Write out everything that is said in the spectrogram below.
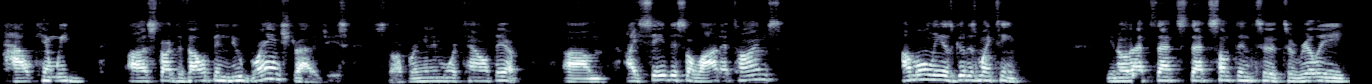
How can we uh, start developing new brand strategies? Start bringing in more talent there. Um, I say this a lot at times. I'm only as good as my team. You know, that's that's that's something to to really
